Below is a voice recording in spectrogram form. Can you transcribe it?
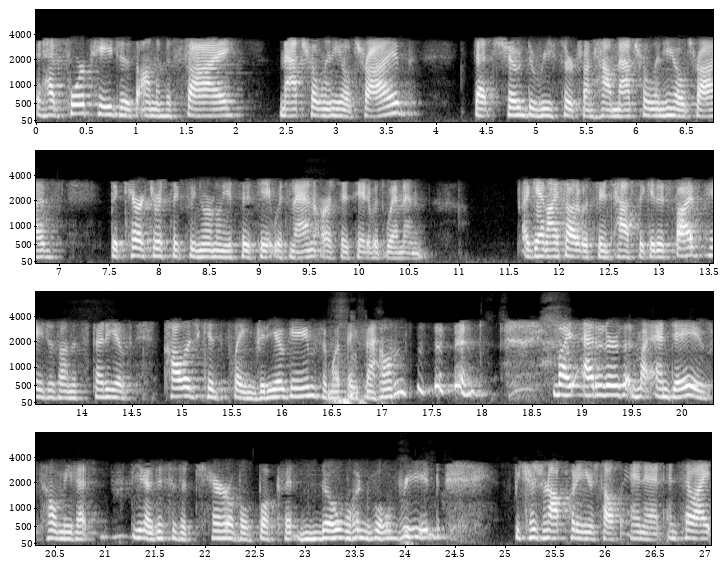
It had four pages on the Maasai matrilineal tribe that showed the research on how matrilineal tribes, the characteristics we normally associate with men, are associated with women. Again, I thought it was fantastic. It had five pages on a study of college kids playing video games and what they found. and my editors and my and Dave told me that you know this is a terrible book that no one will read because you're not putting yourself in it. And so I,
